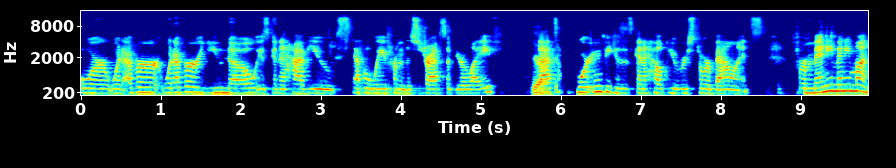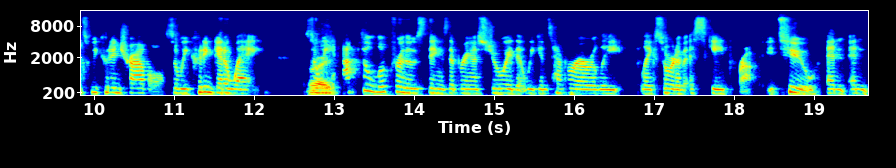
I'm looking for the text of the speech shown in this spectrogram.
or whatever whatever you know is going to have you step away from the stress of your life yeah. that's important because it's going to help you restore balance for many many months we couldn't travel so we couldn't get away so right. we have to look for those things that bring us joy that we can temporarily like sort of escape from to and and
